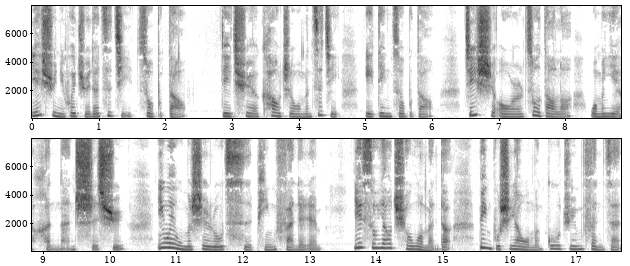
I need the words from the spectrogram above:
也许你会觉得自己做不到，的确，靠着我们自己一定做不到。即使偶尔做到了，我们也很难持续，因为我们是如此平凡的人。耶稣要求我们的，并不是要我们孤军奋战，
